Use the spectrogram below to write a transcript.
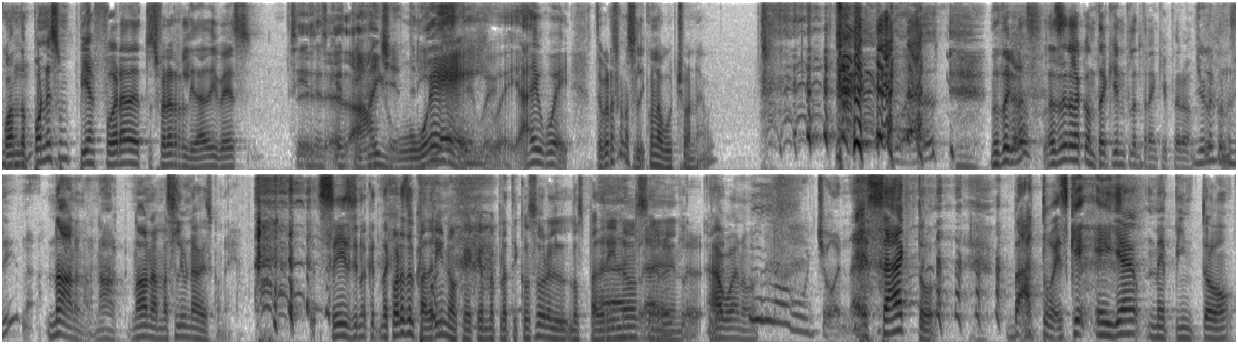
Cuando Ujú. pones un pie afuera de tu esfera de realidad y ves... Sí, es que eh, ay, güey. güey, ay, güey. ¿Te acuerdas cuando salí con la buchona, güey? ¿No te acuerdas? Esa la conté aquí en plan tranqui, pero... ¿Yo lo conocí? No. No, no, no, no, no, nada más salí una vez con ella. Sí, sino que te acuerdas del padrino, que, que me platicó sobre el- los padrinos. Ah, claro, en- claro. ah, bueno. La buchona. Exacto. Vato, es que ella me pintó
